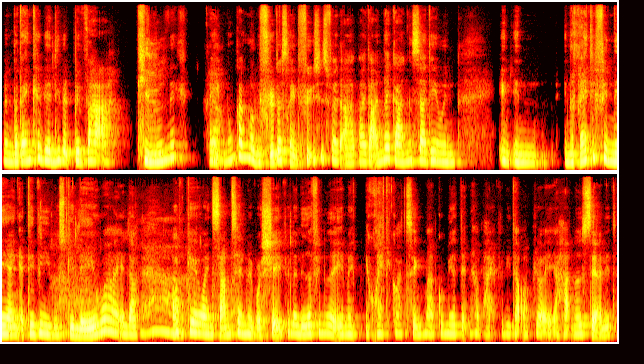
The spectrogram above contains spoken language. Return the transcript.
Men hvordan kan vi alligevel bevare kilden, ikke? Rent, ja. Nogle gange må vi flytte os rent fysisk for et arbejde, og andre gange så er det jo en, en, en, en redefinering af det, vi måske laver, eller ja. Opgaver i en samtale med vores chef eller leder, finde ud af, at jeg kunne rigtig godt tænke mig at gå mere den her vej, fordi der oplever jeg, at jeg har noget særligt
